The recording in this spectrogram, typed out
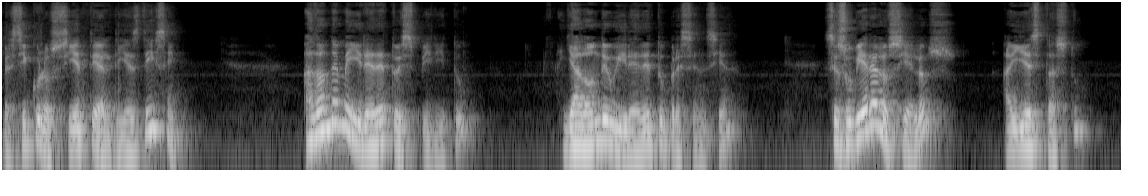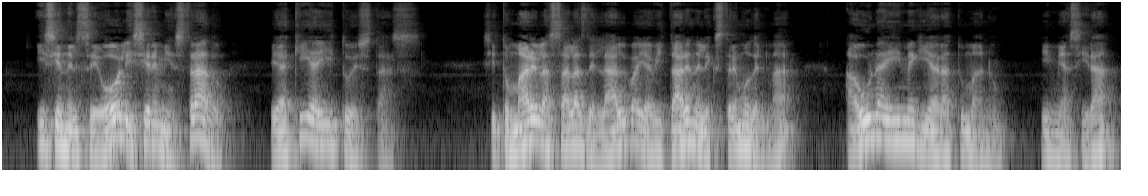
versículos 7 al 10 dice, ¿A dónde me iré de tu espíritu? ¿Y a dónde huiré de tu presencia? Si subiera a los cielos, ahí estás tú. Y si en el Seol hiciere mi estrado, He aquí ahí tú estás. Si tomare las alas del alba y habitar en el extremo del mar, aún ahí me guiará tu mano y me asirá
